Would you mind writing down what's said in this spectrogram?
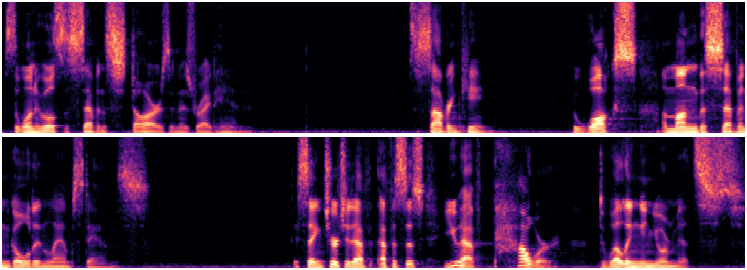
It's the one who holds the seven stars in his right hand. It's the sovereign king who walks among the seven golden lampstands. It's saying, Church at Ephesus, you have power dwelling in your midst.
